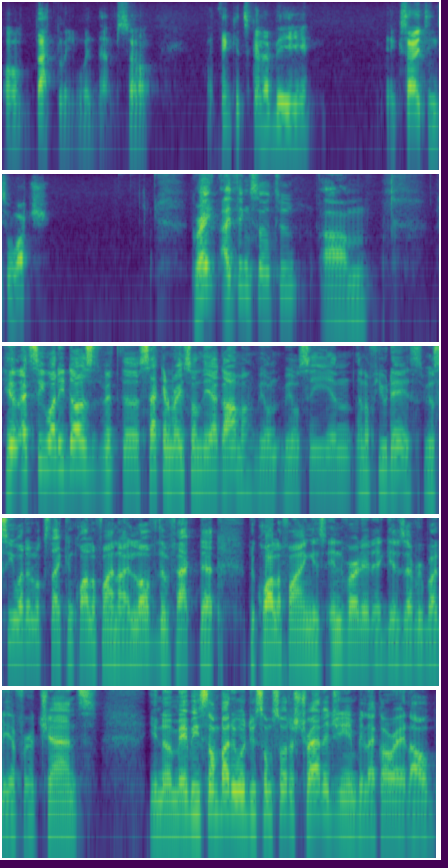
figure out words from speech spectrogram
of battling with them. So I think it's going to be exciting to watch. Great, I think so too. Um, here, let's see what he does with the second race on the Agama. We'll we'll see in, in a few days. We'll see what it looks like in qualifying. I love the fact that the qualifying is inverted. It gives everybody a fair chance. You know, maybe somebody will do some sort of strategy and be like, "All right, I'll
